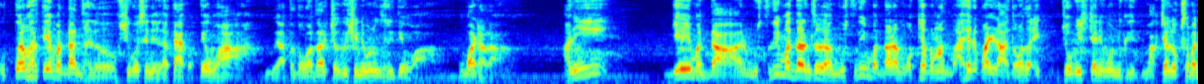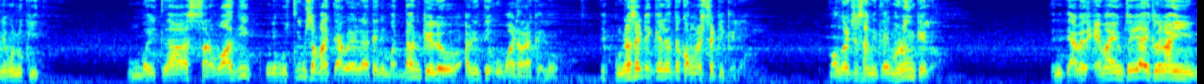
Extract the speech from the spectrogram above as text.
उत्तर भारतीय मतदान झालं शिवसेनेला त्या तेव्हा म्हणजे आता दोन हजार चोवीसची निवडणूक झाली तेव्हा उबाटाला आणि जे मतदार मुस्लिम मतदारांचं मुस्लिम मतदारा मोठ्या प्रमाणात बाहेर पडला दोन हजार एक चोवीसच्या निवडणुकीत मागच्या लोकसभा निवडणुकीत. मुंबईतला सर्वाधिक म्हणजे मुस्लिम समाज त्यावेळेला त्यांनी मतदान केलं आणि ते उबाटाला केलं. ते कुणासाठी केलं? तर काँग्रेससाठी केलं. काँग्रेसचे सांगितलं म्हणून केलं. त्यांनी त्यावेळेला एम आय एमचंही ऐकलं नाही.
